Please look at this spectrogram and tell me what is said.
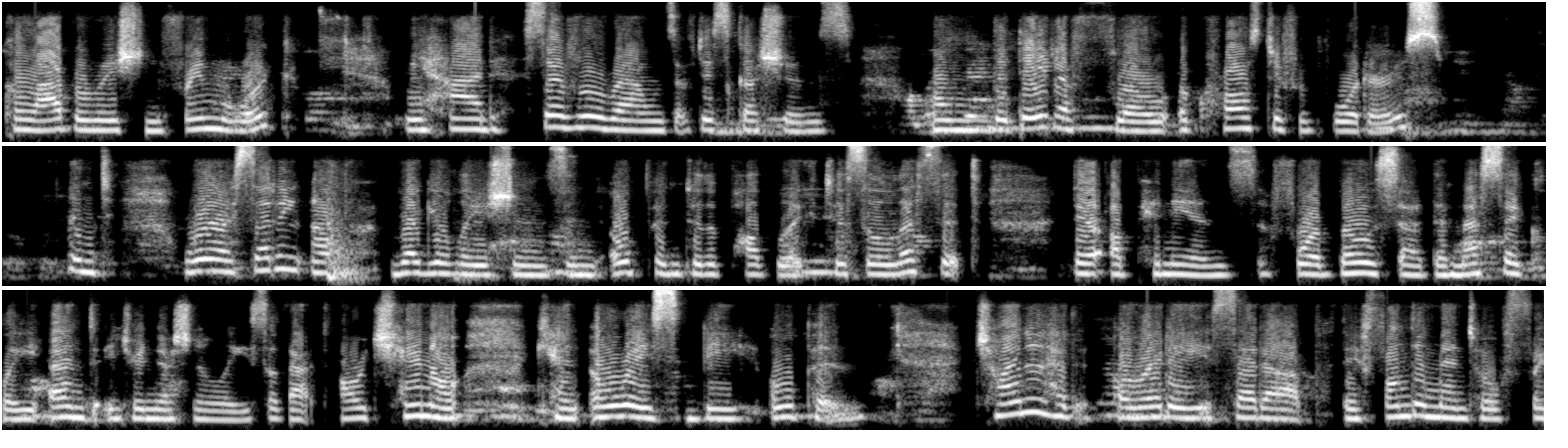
collaboration framework, we had several rounds of discussions on the data flow across different borders. And we are setting up regulations and open to the public to solicit their opinions for both uh, domestically and internationally so that our channel can always be open. China had already set up the fundamental framework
